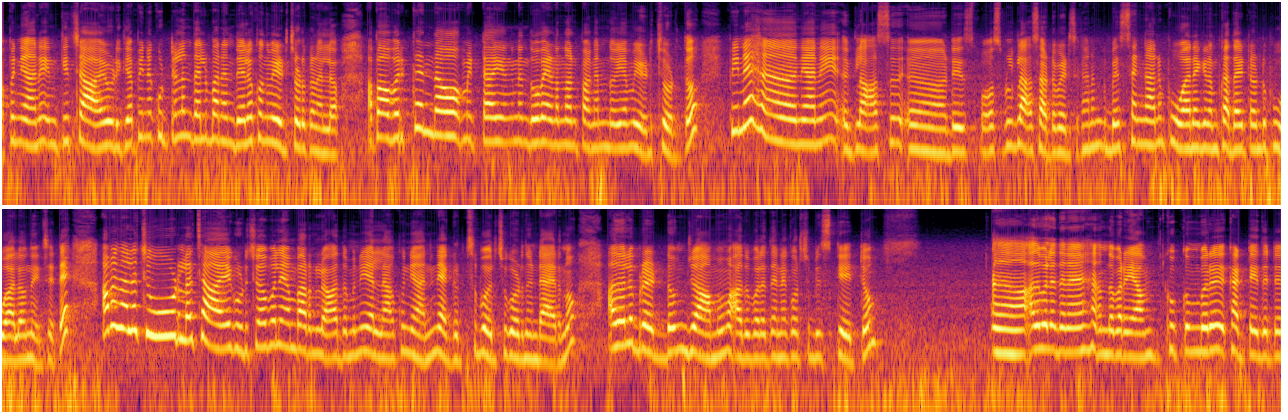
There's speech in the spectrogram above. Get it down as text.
അപ്പം ഞാൻ എനിക്ക് ചായ കുടിക്കുക പിന്നെ കുട്ടികൾ എന്തായാലും പറഞ്ഞാൽ എന്തെങ്കിലുമൊക്കെ ഒന്ന് മേടിച്ചു കൊടുക്കണമല്ലോ. അപ്പോൾ അവർക്ക് എന്തോ മിഠായി അങ്ങനെ എന്തോ വേണമെന്ന് പറഞ്ഞപ്പോൾ അങ്ങനെ എന്തോ ഞാൻ മേടിച്ചു കൊടുത്തു. പിന്നെ ഞാൻ ഗ്ലാസ് ഡിസ്പോസിബിൾ ഗ്ലാസ് ആട്ടോ മേടിച്ചു കാരണം ബസ് എങ്ങാനും പോകാനെങ്കിൽ നമുക്ക് അതായിട്ടോണ്ട് പോകാമല്ലോ എന്ന് വെച്ചിട്ട്. അപ്പോൾ നല്ല ചൂടുള്ള ചായ കുടിച്ചു. അതുപോലെ ഞാൻ പറഞ്ഞല്ലോ അതുമിനും എല്ലാവർക്കും ഞാൻ നെഗറ്റ്സ് പൊരിച്ചു കൊടുക്കുന്നുണ്ടായിരുന്നു അതുപോലെ ബ്രെഡും ജാമും അതുപോലെ തന്നെ കുറച്ച് ബിസ്ക്കറ്റും അതുപോലെ തന്നെ എന്താ പറയുക കുക്കുംബർ കട്ട് ചെയ്തിട്ട്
